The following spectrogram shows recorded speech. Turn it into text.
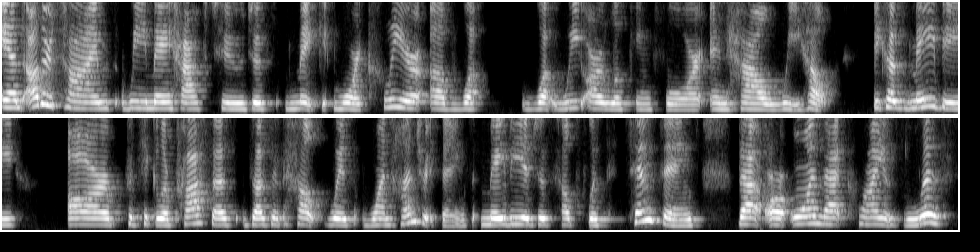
And other times we may have to just make it more clear of what what we are looking for and how we help. Because maybe our particular process doesn't help with 100 things. Maybe it just helps with 10 things that are on that client's list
